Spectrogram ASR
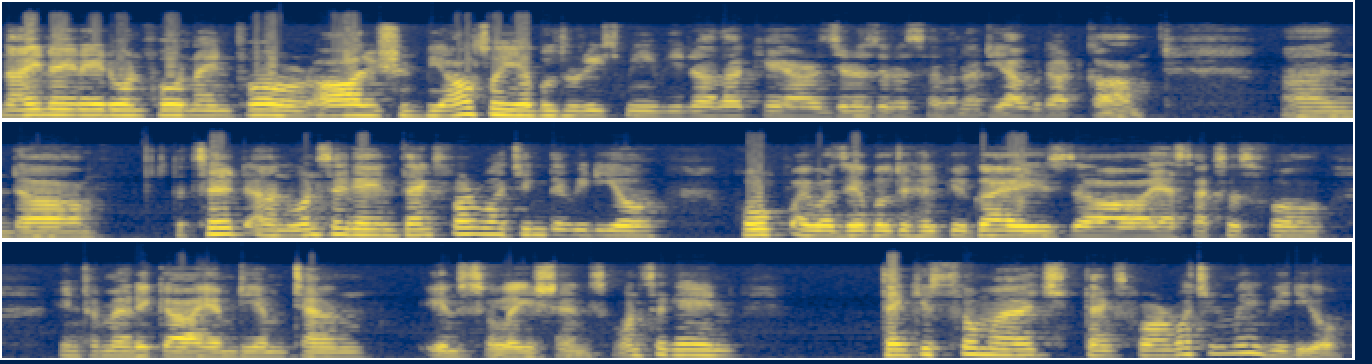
9981494 or you should be also able to reach me via kr007 at yahoo.com and uh, that's it. And once again thanks for watching the video hope I was able to help you guys uh, a successful Informatica MDM10 installations. Once again thank you so much. Thanks for watching my video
